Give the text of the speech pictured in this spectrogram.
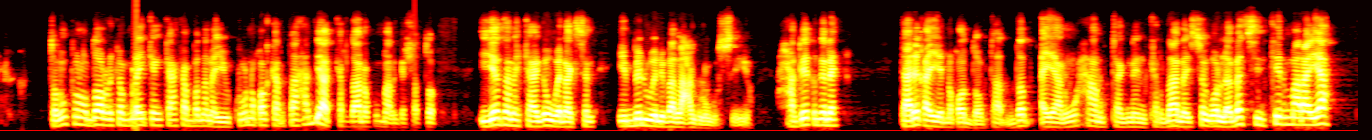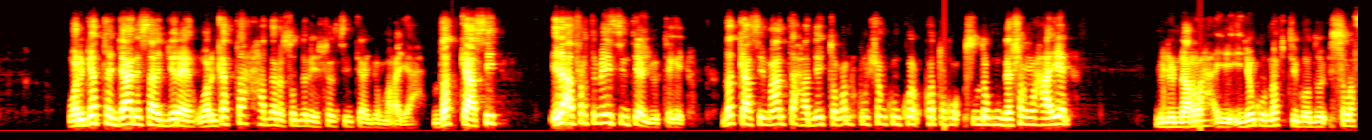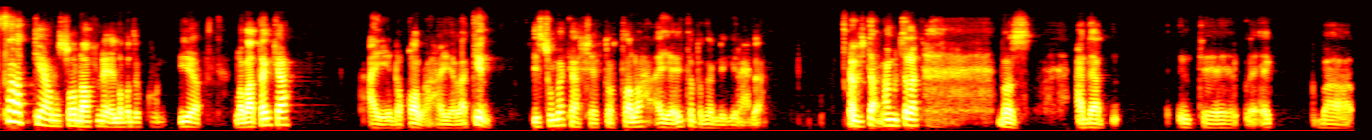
toban kun oo dollarka maraykanka ka badan ayay kuu noqon kartaa. Haddii aad kardaano ku maalgashato iyadana kaaga wanaagsan in bel weliba lacag lagu siiyo. Xaqiiqdina taariikh ayay noqon doontaa. Dad ayaan waxaanu tagnayn kardaana isagoo laba sintiin maraya wargata janisa jire wargata haddana soddon iyo shan sinti ayuu maraya. Dadkaasi ilaa afartan iyo sinti ayuu tegey. Dadkaasi maanta haddii toban kun shan kun konton kun soddon kun gashan lahaayeen milyunaaraha ayay iyagu naftigoodu isla sannadkii aanu soo dhaafnay ee labada kun iyo labaatanka ayay noqon lahaayeen. Laakiin isuma kaa sheegto talo ayaa inta badan la yidhaahdaa abdiftax maxamed salaad bas cadaad intee la eg baa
